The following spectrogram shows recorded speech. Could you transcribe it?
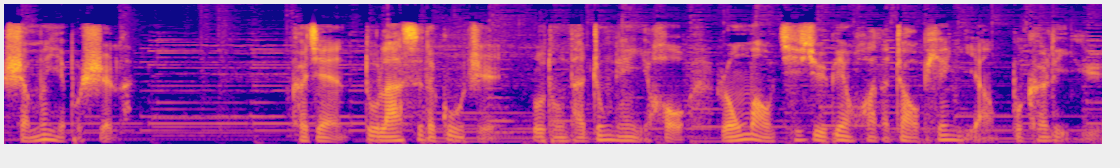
什么也不是了。”可见杜拉斯的固执，如同他中年以后容貌急剧变化的照片一样不可理喻。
